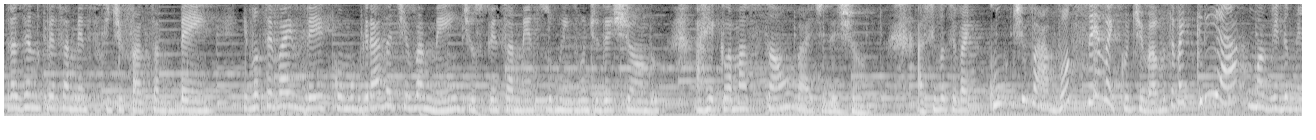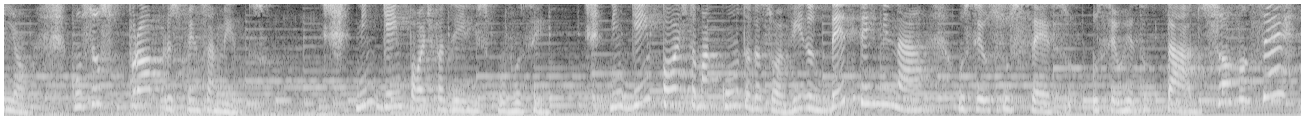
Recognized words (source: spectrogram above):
trazendo pensamentos que te façam bem, e você vai ver como gradativamente os pensamentos ruins vão te deixando, a reclamação vai te deixando. Assim você vai cultivar, você vai cultivar, você vai criar uma vida melhor com seus próprios pensamentos. Ninguém pode fazer isso por você. Ninguém pode tomar conta da sua vida, determinar o seu sucesso, o seu resultado. Só você.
